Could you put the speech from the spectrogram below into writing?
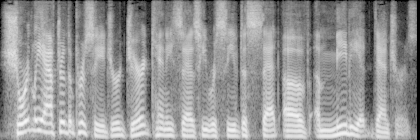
Shortly after the procedure, Jarrett Kenny says he received a set of immediate dentures.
